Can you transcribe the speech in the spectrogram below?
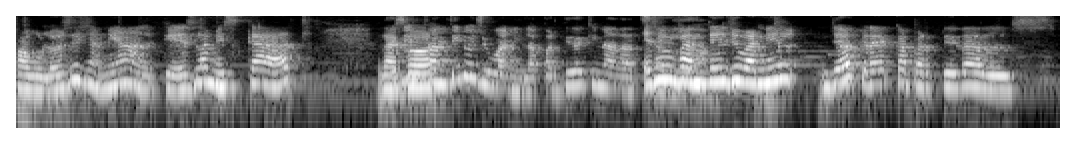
fabulós i genial, que és la Miss Cat És infantil o juvenil? A partir de quina edat És seria? infantil, juvenil, jo crec que a partir dels,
